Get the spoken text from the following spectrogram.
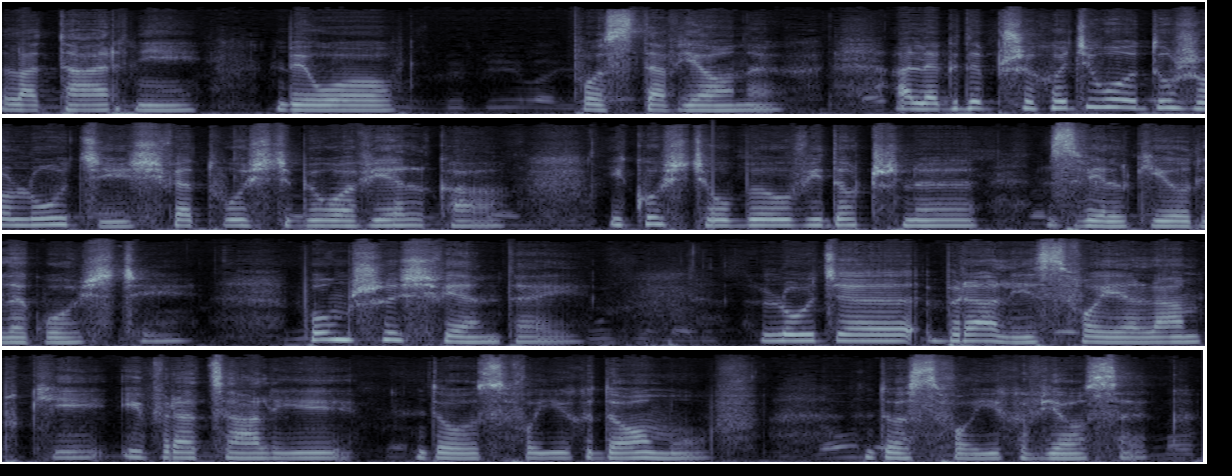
latarni było postawionych. Ale gdy przychodziło dużo ludzi, światłość była wielka i kościół był widoczny z wielkiej odległości. Po mszy świętej ludzie brali swoje lampki i wracali do swoich domów, do swoich wiosek.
